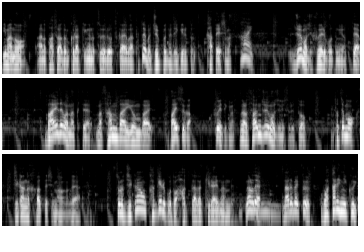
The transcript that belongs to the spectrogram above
今のあのパスワードのクラッキングのツールを使えば例えば10分でできると仮定します。はい。10文字増えることによって倍ではなくて、まあ、3倍4倍倍数が増えてきます。だから30文字にするととても時間がかかってしまうのでその時間をかけることはハッカーが嫌いなんで。なのでうん。なるべく分かりにくい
